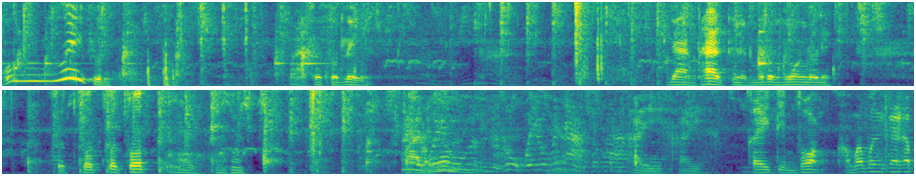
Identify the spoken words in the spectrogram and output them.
โอ้ยพุ่นมาสดๆเลยย่างท่าเกินไม่ต้องห่วงแล้วนี่สดสดสดสดตายเลยไข่ไข่ ไข่เต็มท้อง เขามาเบิ่งใกล้ๆครับ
